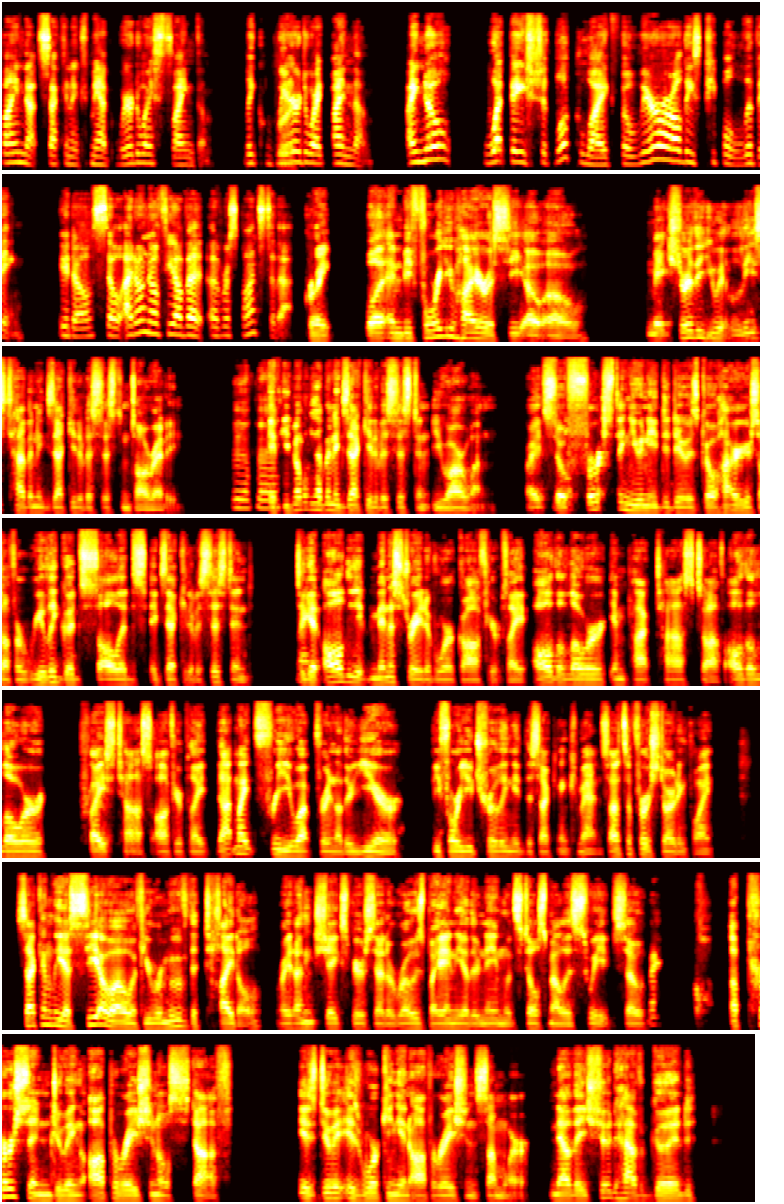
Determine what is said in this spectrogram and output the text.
find that second in command. Where do I find them? Like, where do I find them? I know what they should look like, but where are all these people living? You know, so I don't know if you have a, a response to that. Great. Well, and before you hire a COO, make sure that you at least have an executive assistant already. Mhm. If you don't have an executive assistant, you are one, right? So, first thing you need to do is go hire yourself a really good, solid executive assistant to Right. get all the administrative work off your plate, all the lower impact tasks off, all the lower price tasks off your plate. That might free you up for another year before you truly need the second in command. So, that's the first starting point. Secondly, a COO, if you remove the title, right? I think Shakespeare said a rose by any other name would still smell as sweet. So Right. A person doing operational stuff is doing is working in operations somewhere. Now they should have good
